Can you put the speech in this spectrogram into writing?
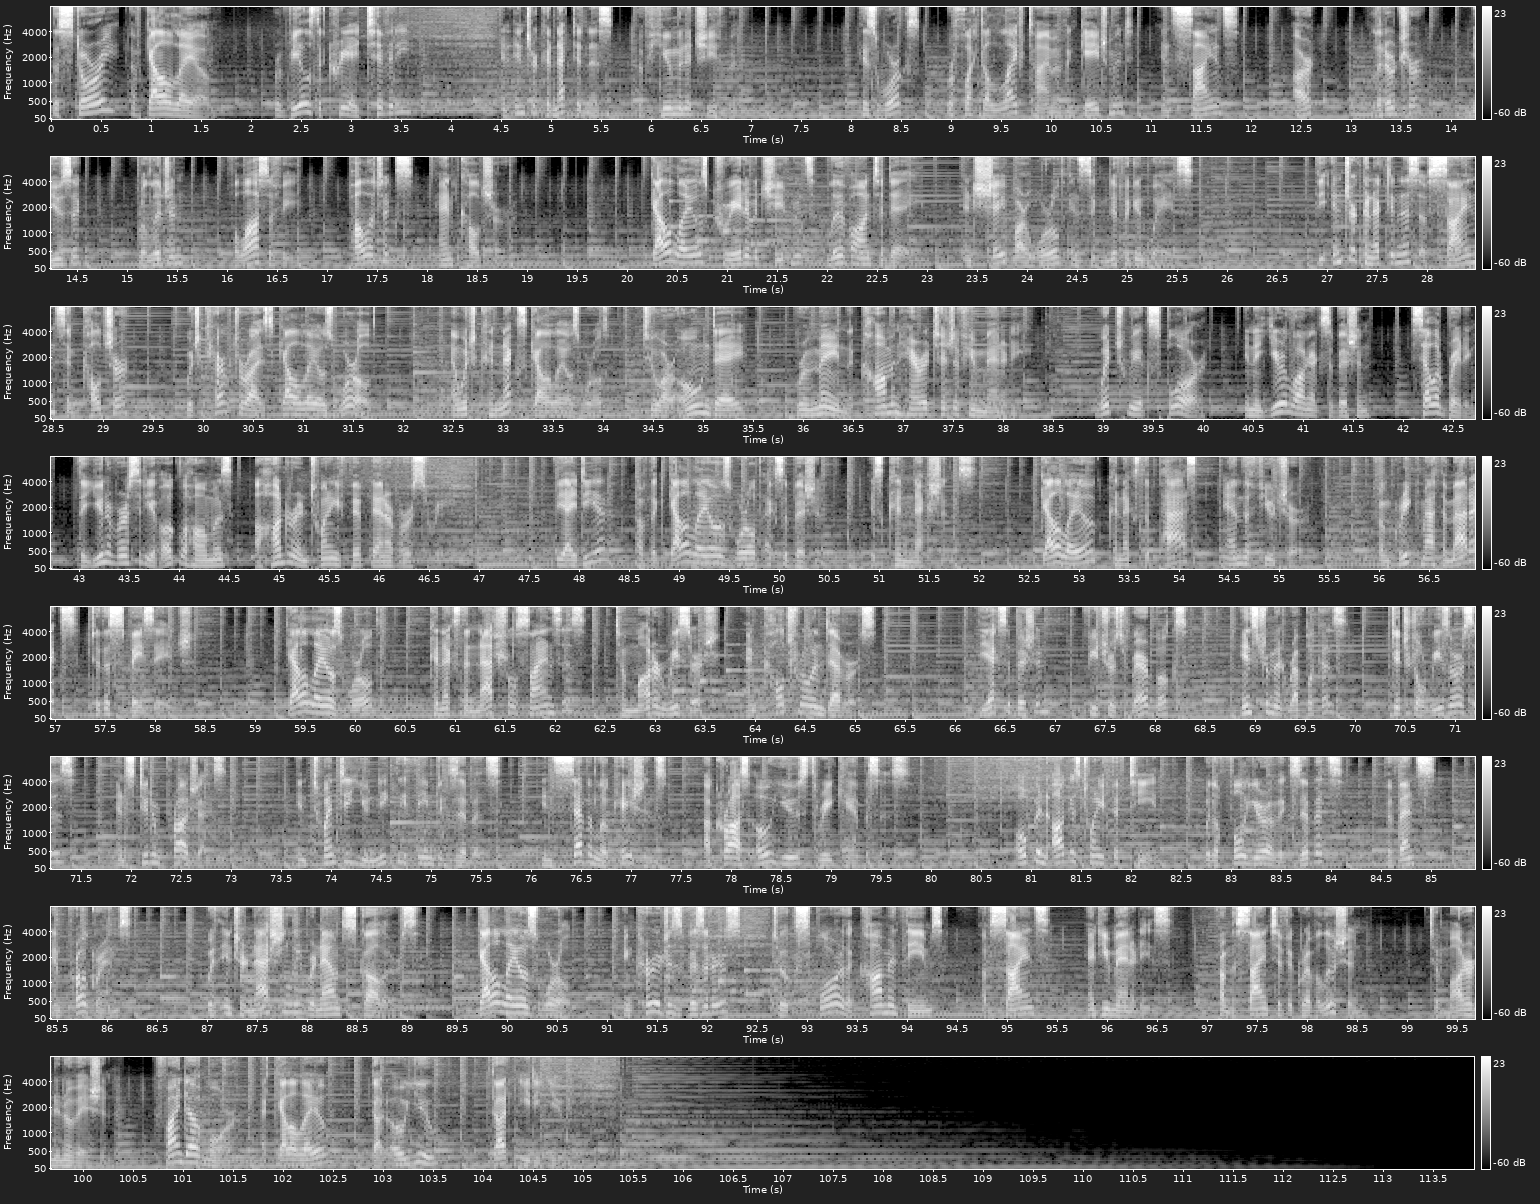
The story of Galileo reveals the creativity and interconnectedness of human achievement. His works reflect a lifetime of engagement in science, art, literature, music, religion, philosophy, politics, and culture. Galileo's creative achievements live on today and shape our world in significant ways. The interconnectedness of science and culture, which characterized Galileo's world, and which connects Galileo's world to our own day, remain the common heritage of humanity, which we explore in a year-long exhibition celebrating the University of Oklahoma's 125th anniversary. The idea of the Galileo's World exhibition is connections. Galileo connects the past and the future, from Greek mathematics to the space age. Galileo's World connects the natural sciences to modern research and cultural endeavors. The exhibition features rare books, instrument replicas, digital resources, and student projects in 20 uniquely themed exhibits in seven locations across OU's three campuses. Opened August 2015 with a full year of exhibits, events, and programs with internationally renowned scholars, Galileo's World encourages visitors to explore the common themes of science and humanities, from the scientific revolution to modern innovation. Find out more at galileo.ou.edu.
